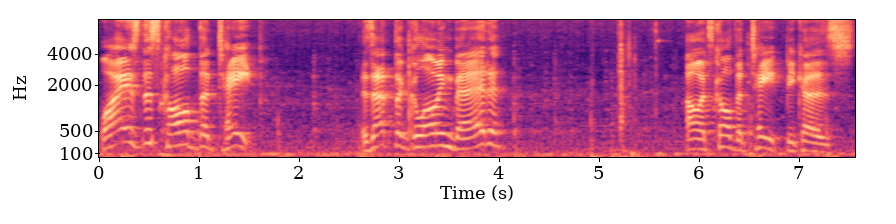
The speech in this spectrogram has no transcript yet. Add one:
Why is this called the tape? Is that the glowing bed? Oh, it's called the tape because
